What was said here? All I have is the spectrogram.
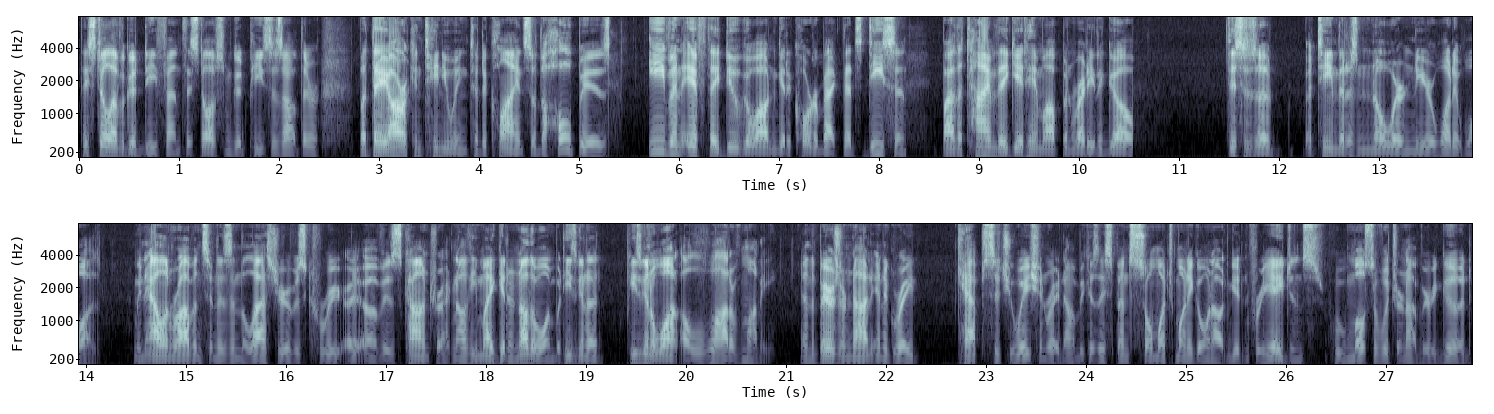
They still have a good defense, they still have some good pieces out there, but they are continuing to decline. So the hope is even if they do go out and get a quarterback that's decent, by the time they get him up and ready to go, this is a, a team that is nowhere near what it was. I mean, Allen Robinson is in the last year of his career uh, of his contract. Now he might get another one, but he's gonna he's gonna want a lot of money. And the Bears are not in a great cap situation right now because they spend so much money going out and getting free agents, who most of which are not very good.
